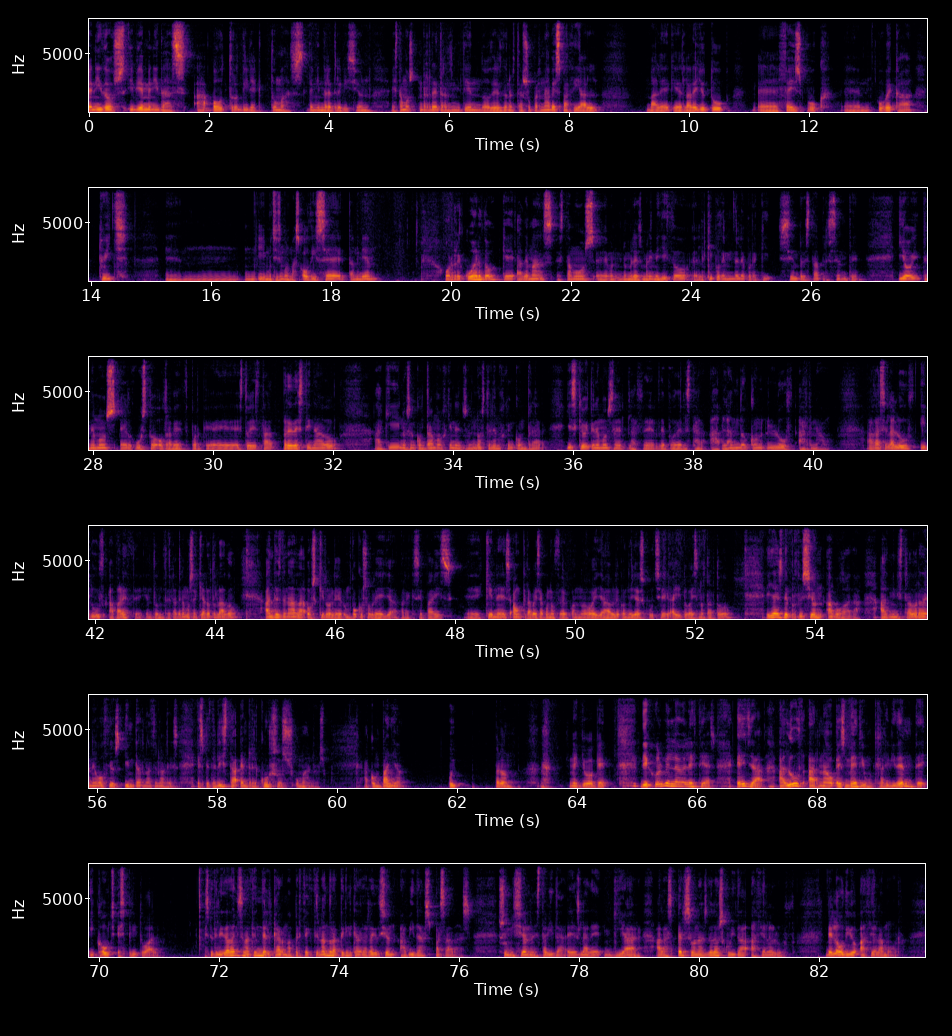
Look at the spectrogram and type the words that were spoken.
Bienvenidos y bienvenidas a otro directo más de Mindre Televisión. Estamos retransmitiendo desde nuestra supernave espacial, ¿vale? Que es la de YouTube, eh, Facebook, em, VK, Twitch em, y muchísimos más. Odyssey también. Os recuerdo que además estamos, eh, bueno, mi nombre es Mari Mellizo, el equipo de Mindele por aquí siempre está presente y hoy tenemos el gusto otra vez porque esto está predestinado. Aquí nos encontramos quienes nos tenemos que encontrar y es que hoy tenemos el placer de poder estar hablando con Luz Arnau hágase la luz y luz aparece. Entonces la tenemos aquí al otro lado. Antes de nada os quiero leer un poco sobre ella para que sepáis eh, quién es, aunque la vais a conocer cuando ella hable, cuando ella escuche, ahí lo vais a notar todo. Ella es de profesión abogada, administradora de negocios internacionales, especialista en recursos humanos. Acompaña... Uy, perdón. me equivoqué. Disculpen las molestias. Ella, a Luz Arnau, es medium, clarividente y coach espiritual. Especialidad en sanación del karma, perfeccionando la técnica de la regresión a vidas pasadas. Su misión en esta vida es la de guiar a las personas de la oscuridad hacia la luz, del odio hacia el amor.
